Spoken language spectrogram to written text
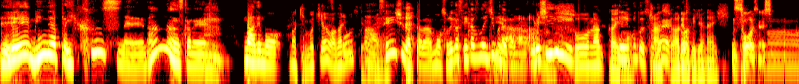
ええー、みんなやっぱ行くんすね。なんなんですかうね。んまあでも、まあ気持ちはわかりますけどね。選手だったらもうそれが生活の一部だから嬉しい。そう何回っていうこもチとですよねャンスあるわけじゃないし。そうですね。うん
